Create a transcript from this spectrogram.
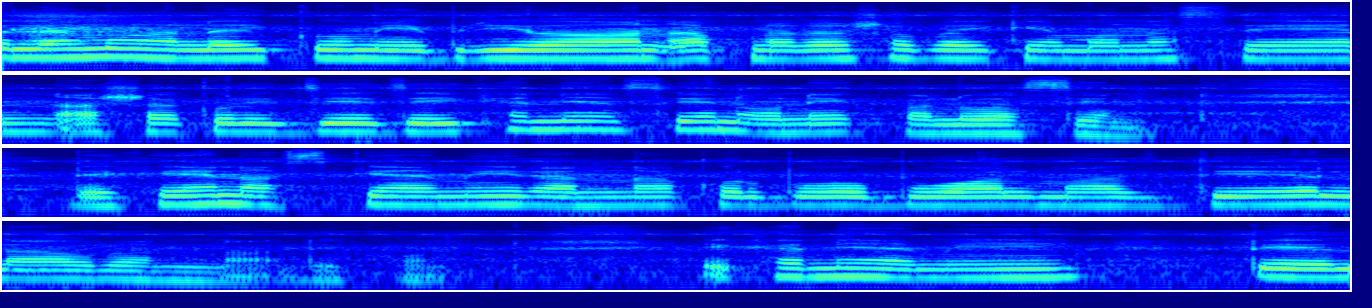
আসসালামু আলাইকুম এভরিওয়ান, আপনারা সবাই কেমন আছেন? আশা করি যে যেইখানে আছেন অনেক ভালো আছেন। দেখেন, আজকে আমি রান্না করব বোয়াল মাছ দিয়ে লাউ রান্না, দেখুন। এখানে আমি তেল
